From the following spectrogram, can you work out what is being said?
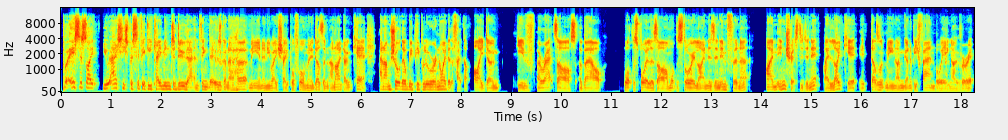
But it's just like you actually specifically came in to do that and think that it was going to hurt me in any way, shape, or form, and it doesn't. And I don't care. And I'm sure there'll be people who are annoyed at the fact that I don't give a rat's ass about what the spoilers are and what the storyline is in Infinite. I'm interested in it. I like it. It doesn't mean I'm going to be fanboying over it.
